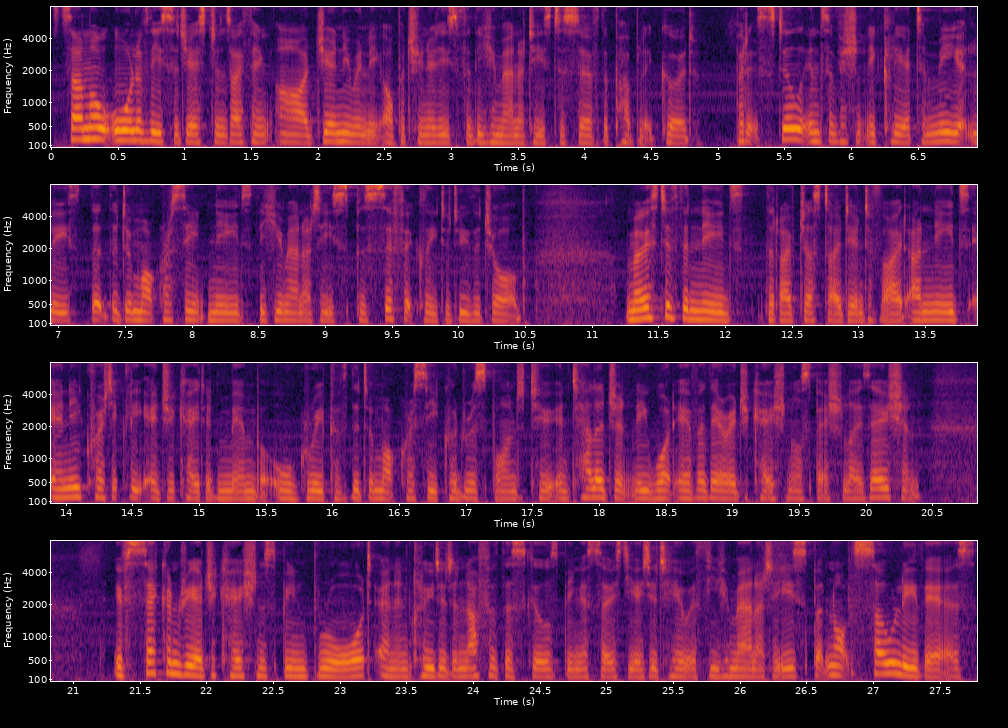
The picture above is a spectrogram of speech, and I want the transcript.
Some or all of these suggestions, I think, are genuinely opportunities for the humanities to serve the public good. But it's still insufficiently clear, to me at least, that the democracy needs the humanities specifically to do the job. Most of the needs that I've just identified are needs any critically educated member or group of the democracy could respond to intelligently, whatever their educational specialization. if secondary education has been broad and included enough of the skills being associated here with the humanities, but not solely theirs,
